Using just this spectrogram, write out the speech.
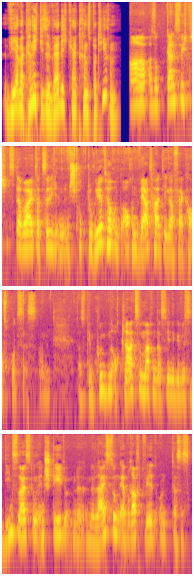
Wie aber kann ich diese Wertigkeit transportieren? Ah, also ganz wichtig ist dabei tatsächlich ein strukturierter und auch ein werthaltiger Verkaufsprozess. Ähm, also dem Kunden auch klar zu machen, dass hier eine gewisse Dienstleistung entsteht und eine, eine Leistung erbracht wird und dass es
